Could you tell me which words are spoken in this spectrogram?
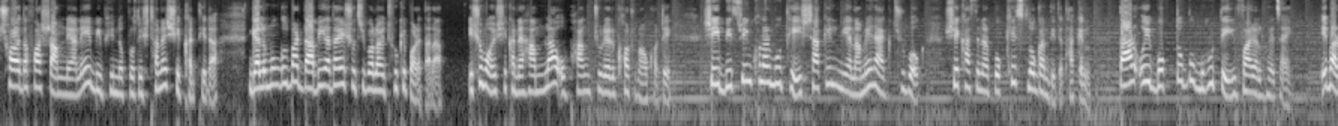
ছয় দফা সামনে আনে বিভিন্ন প্রতিষ্ঠানের শিক্ষার্থীরা। গেল মঙ্গলবার দাবি আদায়ে সচিবালয়ে ঢুকে পড়ে তারা। এ সময় সেখানে হামলা ও ভাঙচুরের ঘটনাও ঘটে। সেই বিশৃঙ্খলার মধ্যেই শাকিল মিয়া নামের এক যুবক শেখ হাসিনার পক্ষে স্লোগান দিতে থাকেন। তার ওই বক্তব্য মুহূর্তেই ভাইরাল হয়ে যায়। এবার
